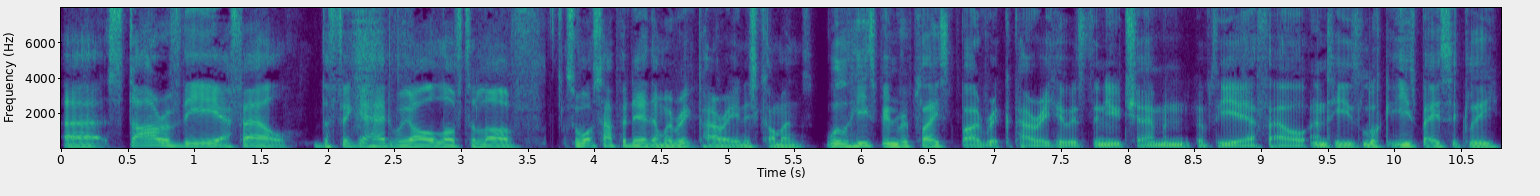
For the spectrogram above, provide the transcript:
uh, star of the EFL, the figurehead we all love to love. So, what's happened here then with Rick Parry in his comments? Well, he's been replaced by Rick Parry, who is the new chairman of the EFL, and he's look. He's basically.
